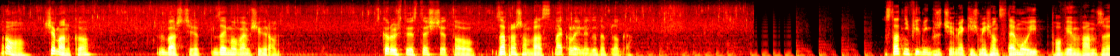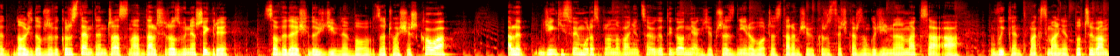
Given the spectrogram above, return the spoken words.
O, siemanko. Wybaczcie, zajmowałem się grą. Skoro już tu jesteście, to zapraszam was na kolejnego devloga. Ostatni filmik wrzuciłem jakiś miesiąc temu i powiem wam, że dość dobrze wykorzystałem ten czas na dalszy rozwój naszej gry, co wydaje się dość dziwne, bo zaczęła się szkoła, ale dzięki swojemu rozplanowaniu całego tygodnia, gdzie przez dni robocze staram się wykorzystać każdą godzinę na maksa, a w weekend maksymalnie odpoczywam,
